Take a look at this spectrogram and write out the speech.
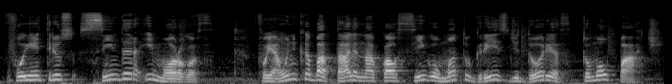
Foi entre os Sindar e Morgoth. Foi a única batalha na qual Thingol Manto Gris de Doriath tomou parte.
